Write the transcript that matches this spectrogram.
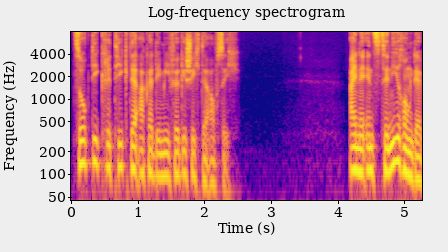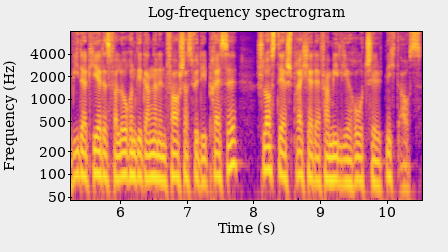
zog die Kritik der Akademie für Geschichte auf sich. Eine Inszenierung der Wiederkehr des verloren gegangenen Forschers für die Presse schloss der Sprecher der Familie Rothschild nicht aus.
